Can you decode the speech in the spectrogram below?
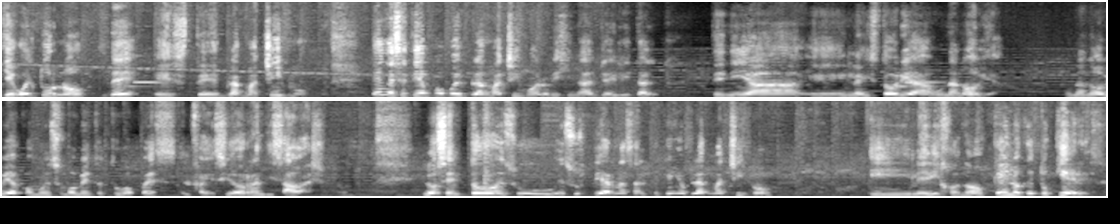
llegó el turno de este Black Machismo. En ese tiempo, pues Black Machismo, el original Jay Little, tenía eh, en la historia una novia. Una novia como en su momento tuvo pues el fallecido Randy Savage. Lo sentó en, su, en sus piernas al pequeño Black Machismo y le dijo, ¿no? ¿Qué es lo que tú quieres?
